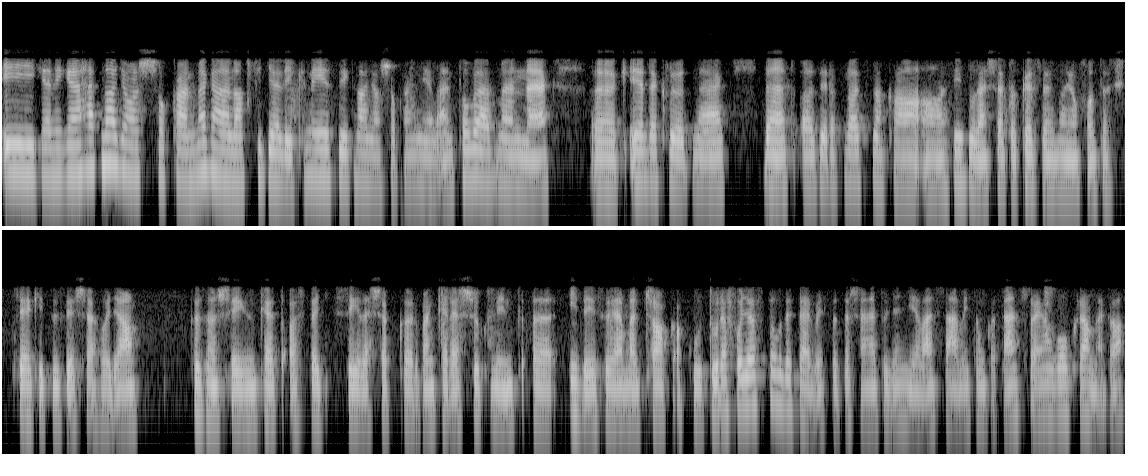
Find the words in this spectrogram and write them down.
Igen, igen, hát nagyon sokan megállnak, figyelik, nézik, nagyon sokan nyilván tovább mennek, érdeklődnek, de hát azért a placnak az indulásától kezdve nagyon fontos célkitűzése, hogy a közönségünket azt egy szélesebb körben keressük, mint uh, idézőjelben csak a kultúrafogyasztók, de természetesen hát ugye nyilván számítunk a táncrajongókra, meg a,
